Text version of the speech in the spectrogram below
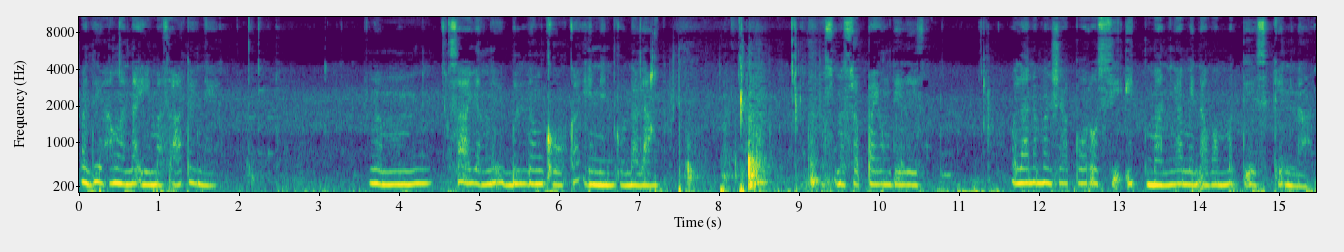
Pwede nga naimas atin eh. Um, sayang na ibulang ko, kainin ko na lang. Mas masarap pa yung dilis. Wala naman siya, puro si Itman nga minawang mati skin na.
